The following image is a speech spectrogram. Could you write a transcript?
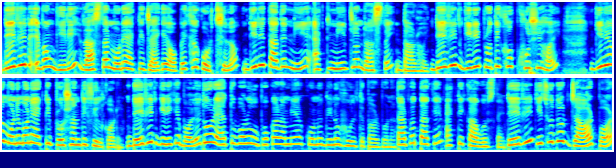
ডেভিড এবং গিরি রাস্তার মোড়ে একটি জায়গায় অপেক্ষা করছিল। গিরি তাদের নিয়ে একটি নির্জন রাস্তায় দাঁড় হয়। ডেভিড গিরির প্রতি খুব খুশি হয়। গিরিও মনে মনে একটি প্রশান্তি ফিল করে। ডেভিড গিরিকে বলে, তোর এত বড় উপকার আমি আর কোনোদিনও ভুলতে পারব না। তারপর তাকে একটি কাগজ দেয়। ডেভিড কিছু দূর যাওয়ার পর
